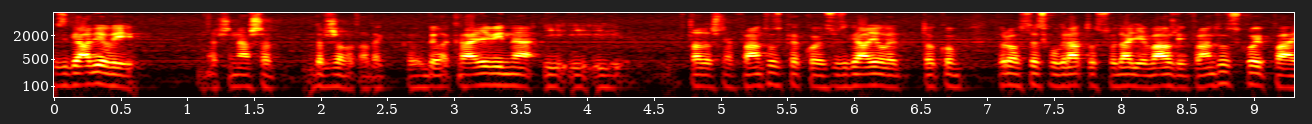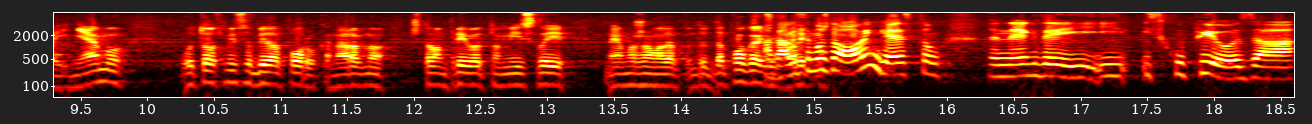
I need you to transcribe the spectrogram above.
izgradili, znači naša država tada kada je bila Kraljevina i, i, i tadašnja Francuska, koje su izgradile tokom Prvog svjetskog rata su dalje važni Francuskoj, pa i njemu, u to smislu bila poruka. Naravno, što on privatno misli, ne možemo da, da, da pogađamo. A da li se možda ovim gestom negde i, i iskupio za,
